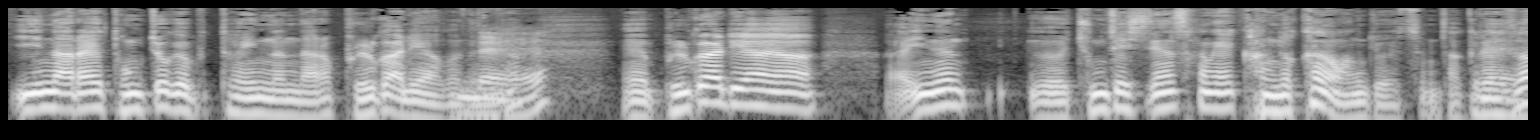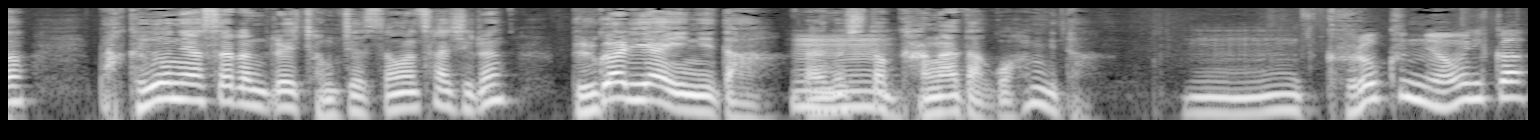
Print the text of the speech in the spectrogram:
이 나라의 동쪽에 붙어 있는 나라 불가리아거든요. 네. 예, 불가리아는 그 중세 시대는 상당히 강력한 왕조였습니다. 그래서 네. 마케도니아 사람들의 정체성은 사실은 불가리아인이다라는 음. 것이 더 강하다고 합니다. 음, 그렇군요. 그러니까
